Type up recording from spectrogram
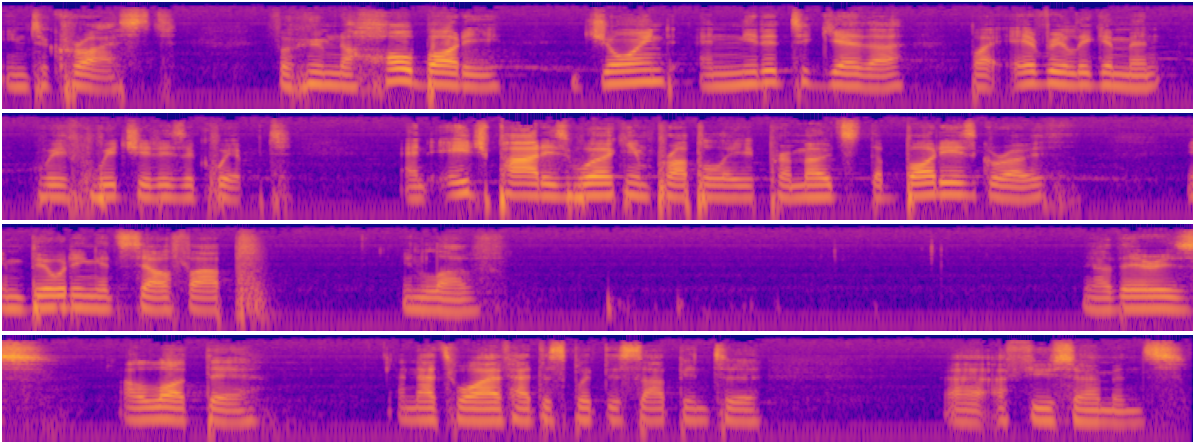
into Christ, for whom the whole body, joined and knitted together by every ligament with which it is equipped, and each part is working properly, promotes the body's growth in building itself up in love. Now, there is a lot there, and that's why I've had to split this up into uh, a few sermons.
